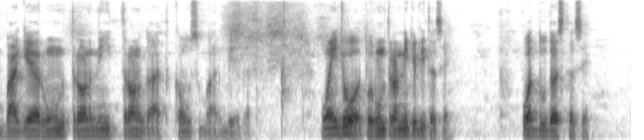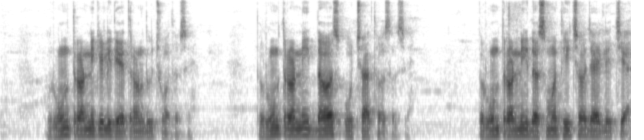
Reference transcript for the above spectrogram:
ભાગ્યા ઋણ ત્રણની ત્રણ ઘાત કૌંસ બાર, બે ઘાત હું અહીં જુઓ તો ઋણ ત્રણની કેટલી થશે? પોચ દુ દસ થશે. ઋણ ત્રણની કેટલી થાય ત્રણ દુ છ થશે. તો ઋણ ત્રણની દસ ઓછા થસ હશે. તો ઋણ ત્રણની દસમાંથી છ જાય એટલે ચાર.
